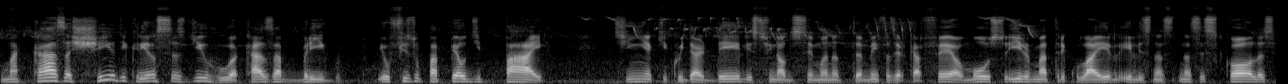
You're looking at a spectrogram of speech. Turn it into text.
Uma casa cheia de crianças de rua, casa-abrigo. Eu fiz o papel de pai, tinha que cuidar deles, final de semana também fazer café, almoço, ir matricular eles nas, nas escolas,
